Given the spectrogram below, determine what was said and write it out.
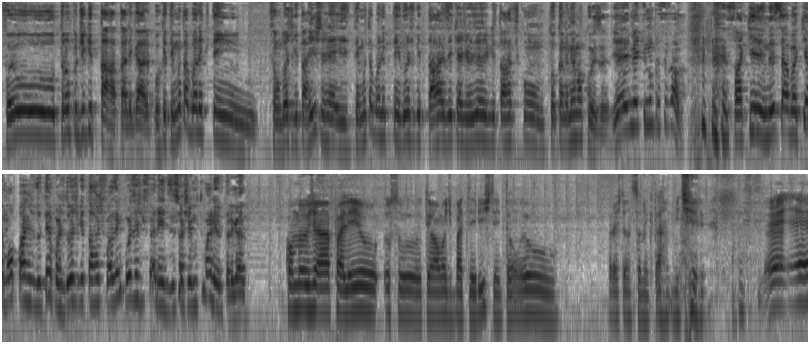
foi o trampo de guitarra, tá ligado? Porque tem muita banda que tem. São dois guitarristas, né? E tem muita banda que tem duas guitarras e que às vezes as guitarras ficam tocando a mesma coisa. E aí meio que não precisava. Só que nesse álbum aqui, a maior parte do tempo, as duas guitarras fazem coisas diferentes. Isso eu achei muito maneiro, tá ligado? Como eu já falei, eu, eu sou eu tenho alma de baterista, então eu Presta atenção na guitarra, mentira. É,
